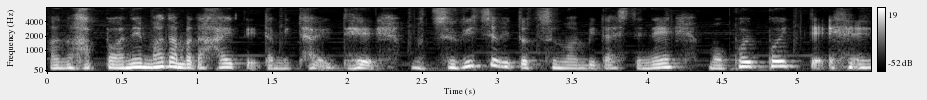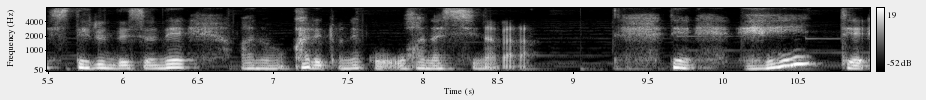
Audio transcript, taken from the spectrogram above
あの葉っぱはね、まだまだ入っていたみたいで、もう次々とつまみ出してね、もうポイポイって してるんですよね。あの、彼とね、こうお話ししながら。で、えー？って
